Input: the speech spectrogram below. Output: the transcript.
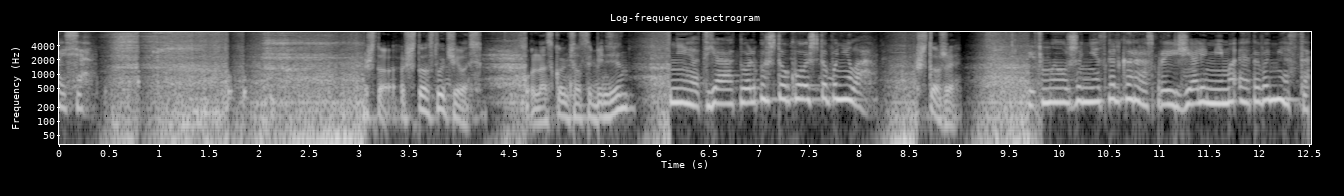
Просыпайся. Что? Что случилось? У нас кончился бензин? Нет, я только что кое-что поняла. Что же? Мы уже несколько раз проезжали мимо этого места.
